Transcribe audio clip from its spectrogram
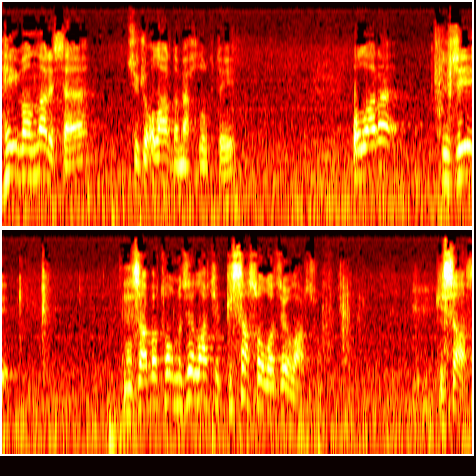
heyvanlar isə, çünki onlar da məxluqdur, onlara düzü hesabat olmayacaq, lakin qisas olacaq onlar üçün. Qisas.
